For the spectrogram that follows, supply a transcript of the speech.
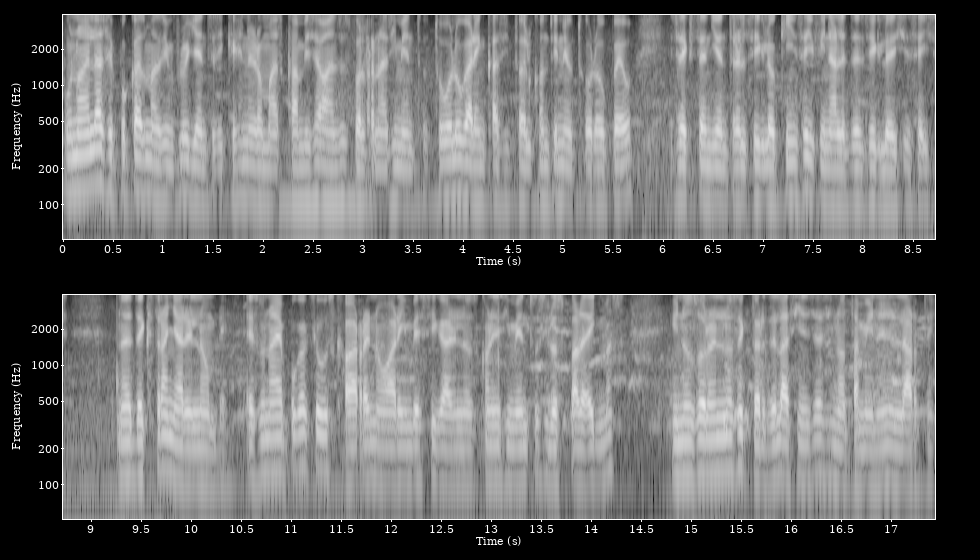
Una de las épocas más influyentes y que generó más cambios y avances fue el Renacimiento. Tuvo lugar en casi todo el continente europeo y se extendió entre el siglo XV y finales del siglo XVI. No es de extrañar el nombre, es una época que buscaba renovar e investigar en los conocimientos y los paradigmas, y no solo en los sectores de la ciencia, sino también en el arte.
